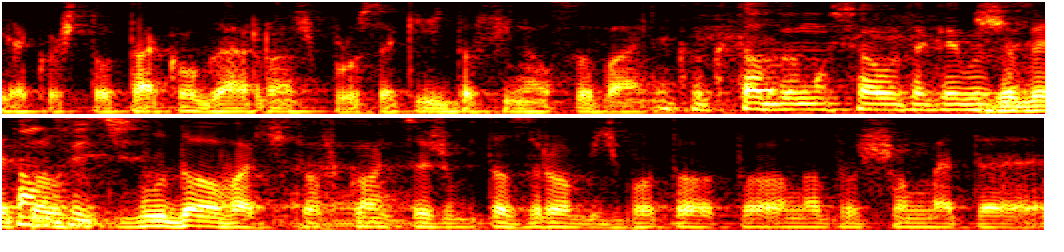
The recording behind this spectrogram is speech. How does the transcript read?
jakoś to tak ogarnąć, plus jakieś dofinansowanie. Tylko kto by musiał tak jakby Żeby to zbudować to w końcu, żeby to zrobić, bo to, to na dłuższą metę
